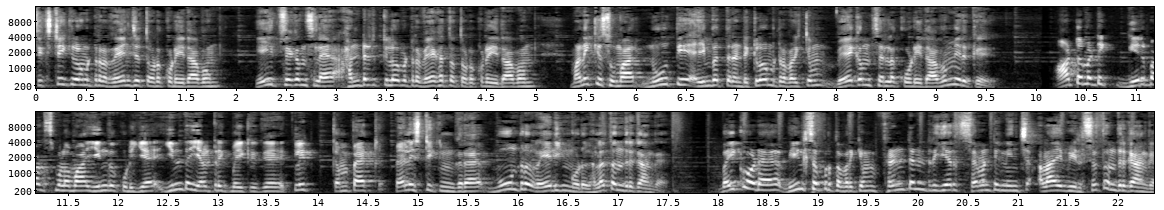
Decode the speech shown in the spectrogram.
சிக்ஸ்டி கிலோமீட்டர் ரேஞ்சை தொடக்கூடியதாகவும் எயிட் செகண்ட்ஸில் ஹண்ட்ரட் கிலோமீட்டர் வேகத்தை தொடக்கூடியதாகவும் மணிக்கு சுமார் நூற்றி ஐம்பத்தி ரெண்டு கிலோமீட்டர் வரைக்கும் வேகம் செல்லக்கூடியதாகவும் இருக்குது ஆட்டோமேட்டிக் கியர் பாக்ஸ் மூலமாக இயங்கக்கூடிய இந்த எலக்ட்ரிக் பைக்குக்கு கிளிக் கம்பேக்ட் பேலிஸ்டிக்ங்கிற மூன்று ரைடிங் மோடுகளை தந்திருக்காங்க. பைக்கோட வீல்ஸை பொறுத்த வரைக்கும் front and rear seventeen inch alloy வீல்ஸை தந்திருக்காங்க.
